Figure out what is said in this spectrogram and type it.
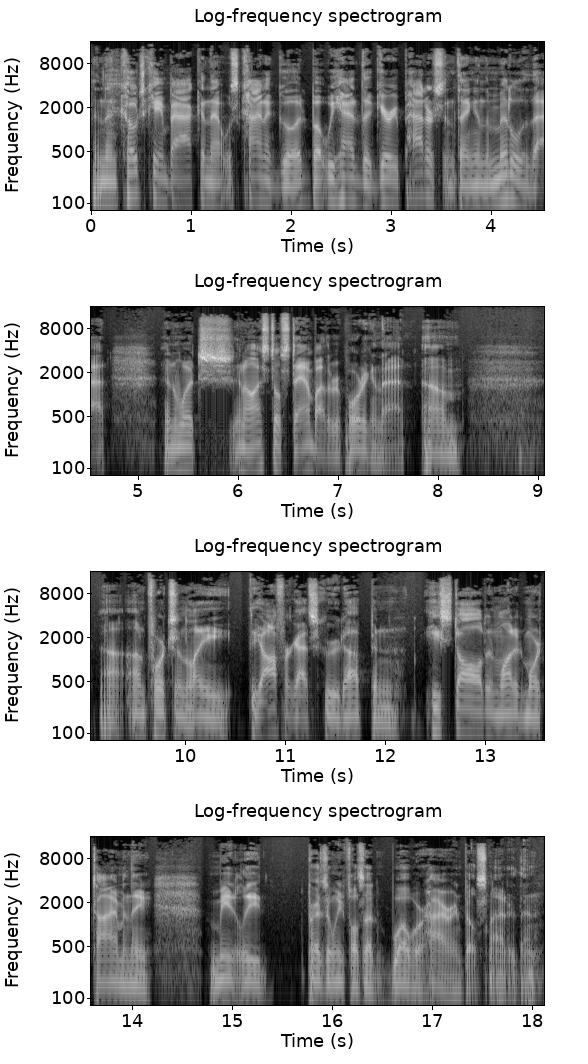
And then coach came back and that was kind of good, but we had the Gary Patterson thing in the middle of that, in which, you know, I still stand by the reporting of that. Um, uh, unfortunately, the offer got screwed up and he stalled and wanted more time. And they immediately, President Wefald said, well, we're hiring Bill Snyder then.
